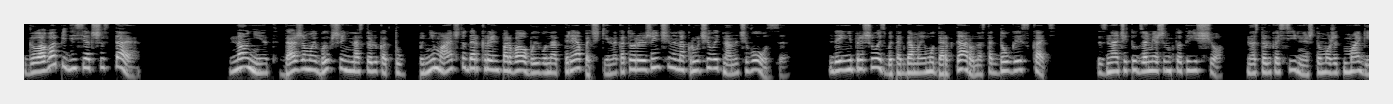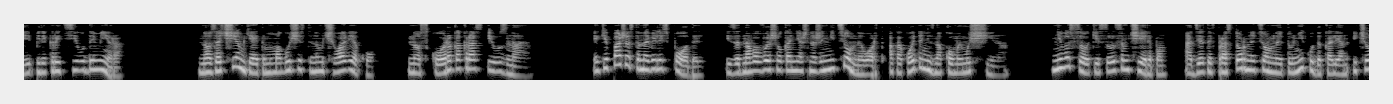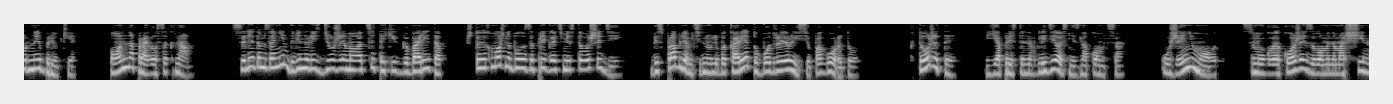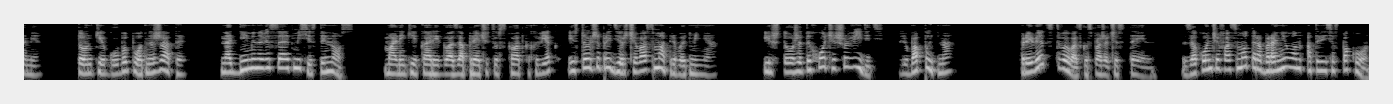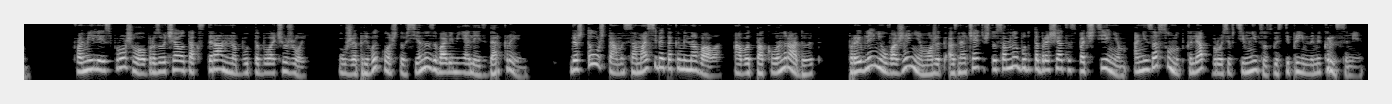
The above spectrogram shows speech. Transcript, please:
Глава 56. Но нет, даже мой бывший не настолько туп, понимает, что Даркрейн порвал бы его на тряпочки, на которые женщина накручивает на ночь волосы. Да и не пришлось бы тогда моему Даркдару нас так долго искать. Значит, тут замешан кто-то еще, настолько сильный, что может магией перекрыть силу Демира. Но зачем я этому могущественному человеку? Но скоро как раз и узнаю. Экипажи остановились подаль. Из одного вышел, конечно же, не темный лорд, а какой-то незнакомый мужчина. Невысокий, с лысым черепом, одетый в просторную темную тунику до колен и черные брюки. Он направился к нам. Следом за ним двинулись дюжие молодцы таких габаритов, что их можно было запрягать вместо лошадей. Без проблем тянули бы карету бодрой рысью по городу. «Кто же ты?» Я пристально вгляделась незнакомца. Уже не молод, Смуглая кожа изломана морщинами. Тонкие губы плотно сжаты. Над ними нависает мясистый нос. Маленькие карие глаза прячутся в складках век и столь же придирчиво осматривают меня. «И что же ты хочешь увидеть? Любопытно». «Приветствую вас, госпожа Честейн». Закончив осмотр, оборонил он, отвесив поклон. Фамилия из прошлого прозвучала так странно, будто была чужой. Уже привыкла, что все называли меня леди Даркрейн. Да что уж там, и сама себя так именовала. А вот поклон радует. Проявление уважения может означать, что со мной будут обращаться с почтением, а не засунут кляп, бросив темницу с гостеприимными крысами.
